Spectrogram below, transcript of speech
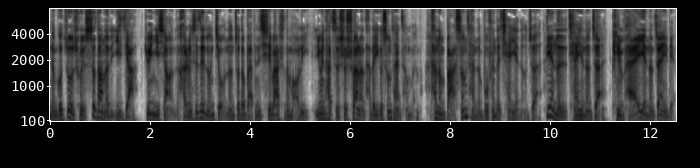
能够做出适当的溢价，因为你想海伦斯这种酒能做到百分之七八十的毛利，因为它只是算了它的一个生产成本嘛，它能把生产的部分的钱也能赚，店的钱也能赚，品牌也能赚一点，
